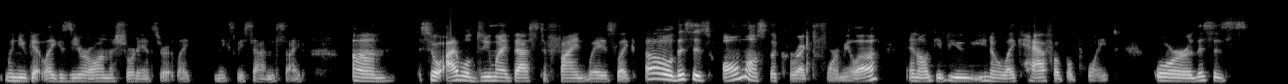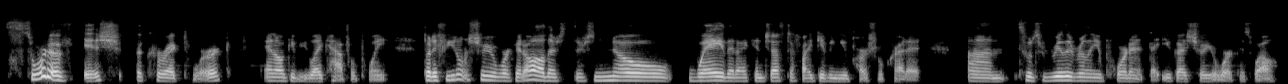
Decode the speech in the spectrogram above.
when you get like zero on the short answer, it like makes me sad inside. Um, so I will do my best to find ways like, oh, this is almost the correct formula, and I'll give you, you know, like half of a point, or this is sort of ish the correct work, and I'll give you like half a point. But if you don't show your work at all, there's there's no way that I can justify giving you partial credit. Um, so it's really really important that you guys show your work as well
